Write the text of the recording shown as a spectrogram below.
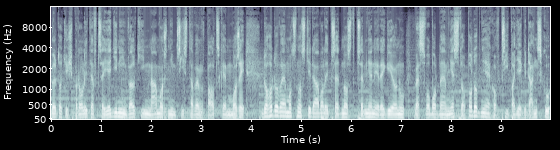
byl totiž pro Litevce jediným velkým námořním přístavem v Baltském moři. Dohodové mocnosti dávaly přednost přeměny regionu ve svobodné město, podobně jako v případě Gdaňsku.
